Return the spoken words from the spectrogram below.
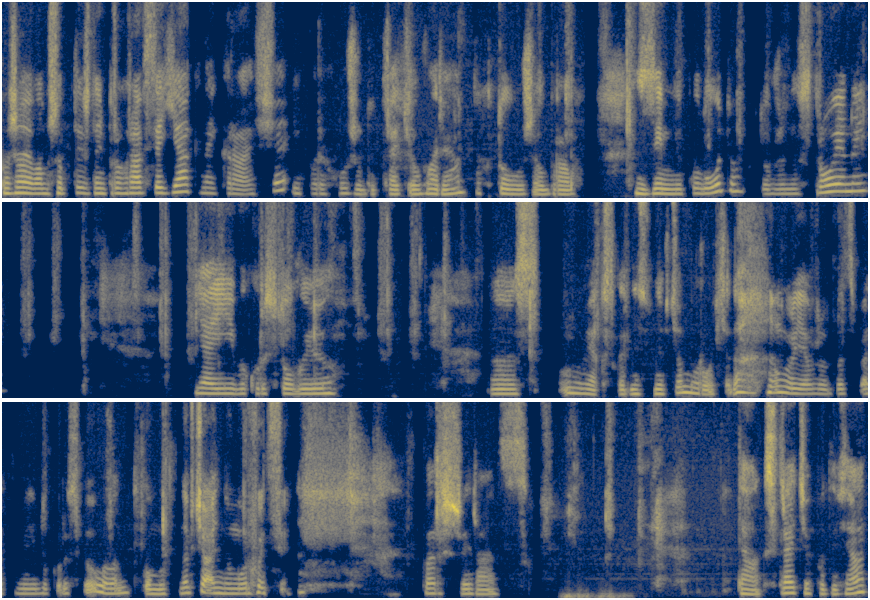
Бажаю вам, щоб тиждень програвся якнайкраще. І переходжу до третього варіанту. Хто вже обрав зимню колоду, хто вже настроєний. Я її використовую, е, з- ну, як сказати, не- в цьому році, да? бо я вже в 25-му її використовувала, на такому навчальному році. Перший раз. Так, з 3 по 9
